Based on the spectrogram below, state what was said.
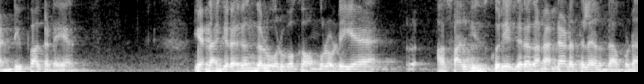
கண்டிப்பாக கிடையாது. ஏன்னா கிரகங்கள் ஒரு பக்கம் உங்களுடைய சர்வீஸ்க்குரிய கிரகம் நல்ல இடத்துல இருந்தால் கூட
